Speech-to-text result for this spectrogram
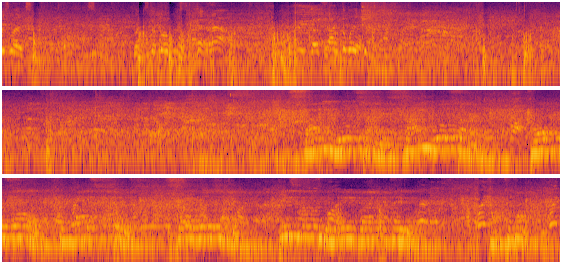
seconds. Let step over his head. There you go. Put the weight down now. Scotty Wilshire, Scotty Wilshire, 12 years old, from Dallas Spiders. Scotty Wilshire, please come to the weighing bracket table. There it is. Now break it. Come on. Break.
